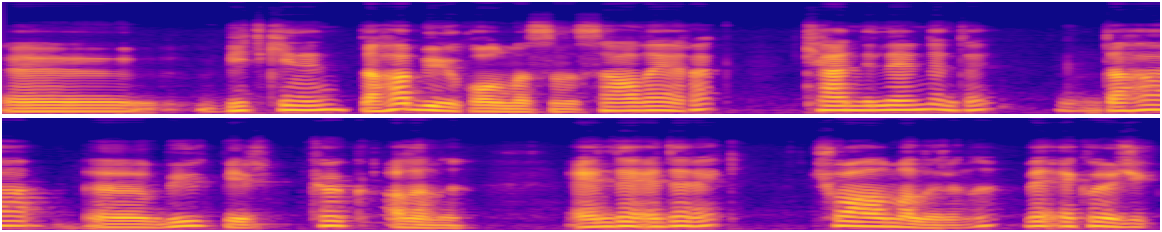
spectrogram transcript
Ee, bitkinin daha büyük olmasını sağlayarak kendilerine de daha e, büyük bir kök alanı elde ederek çoğalmalarını ve ekolojik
